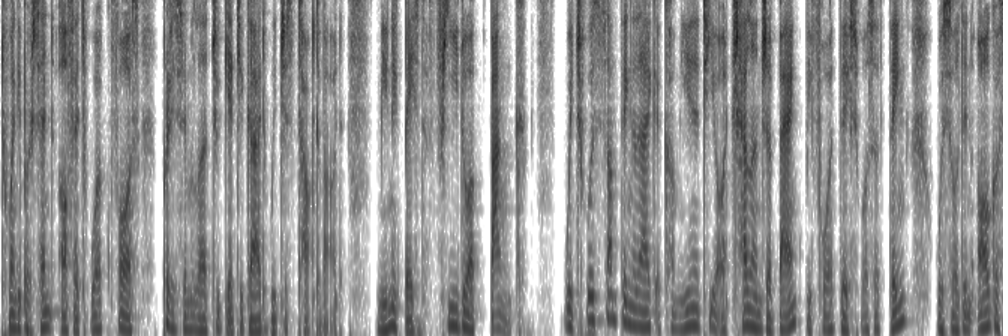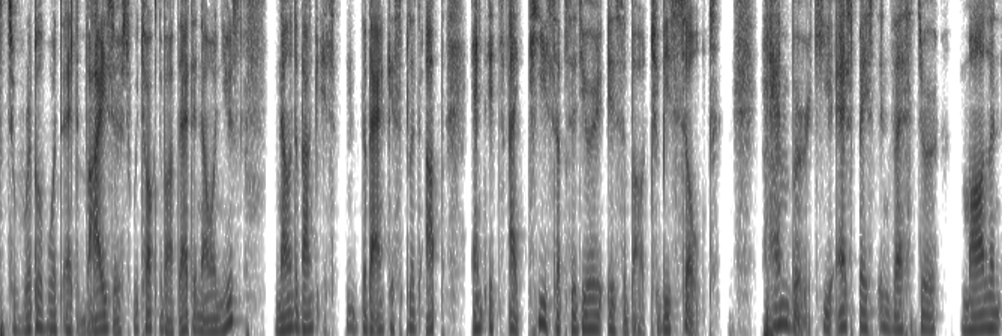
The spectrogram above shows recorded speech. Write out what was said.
20% of its workforce, pretty similar to Get Your Guide we just talked about. Munich-based Fidor Bank, which was something like a community or challenger bank before this was a thing, was sold in August to Ripplewood Advisors. We talked about that in our news. Now the bank is, the bank is split up and its IT subsidiary is about to be sold. Hamburg, US based investor Marlin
